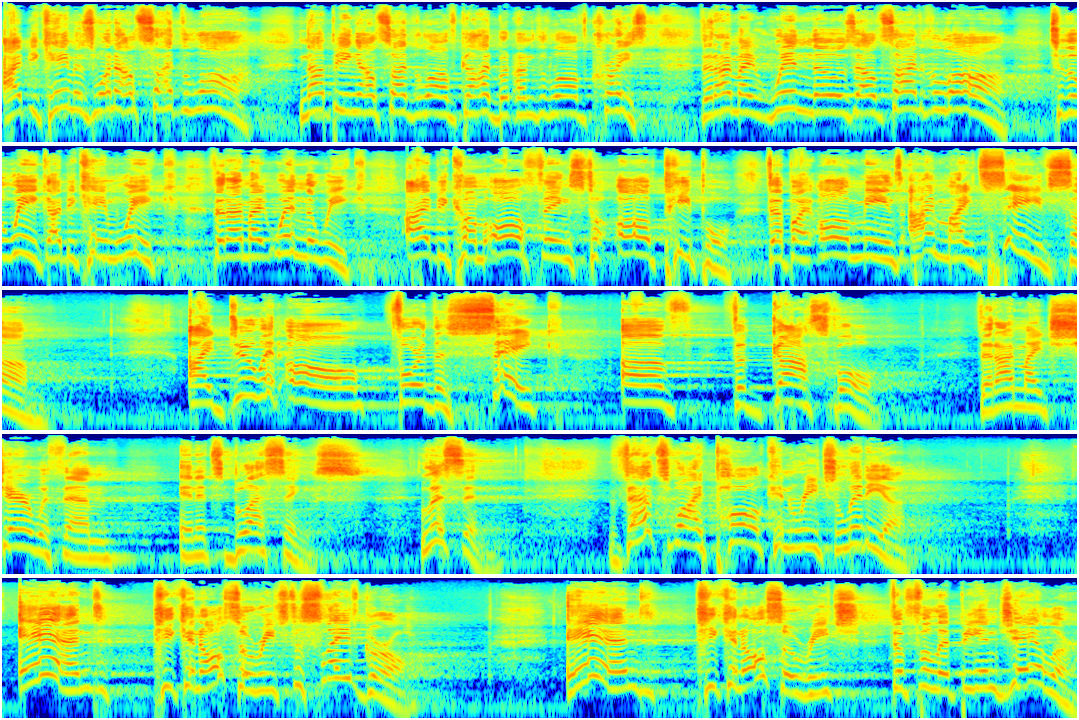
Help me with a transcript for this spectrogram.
I became as one outside the law, not being outside the law of God, but under the law of Christ, that I might win those outside of the law. To the weak, I became weak, that I might win the weak. I become all things to all people, that by all means I might save some. I do it all for the sake of the gospel, that I might share with them in its blessings. Listen, that's why Paul can reach Lydia, and he can also reach the slave girl, and he can also reach the Philippian jailer.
